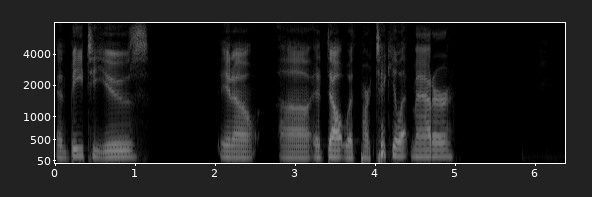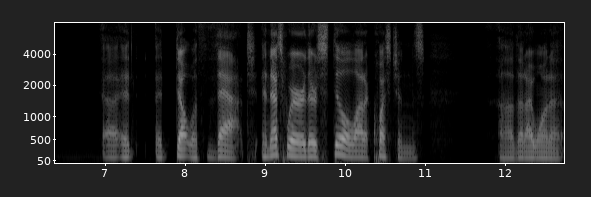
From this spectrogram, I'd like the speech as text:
and BTUs, you know, uh, it dealt with particulate matter. Uh, it it dealt with that, and that's where there's still a lot of questions uh, that I want to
